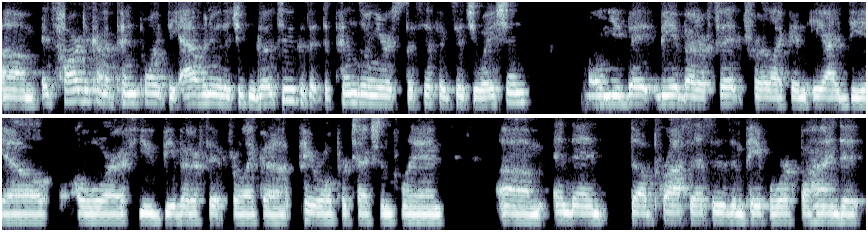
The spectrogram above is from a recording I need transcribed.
um, it's hard to kind of pinpoint the avenue that you can go to because it depends on your specific situation. You'd be, be a better fit for like an EIDL or if you'd be a better fit for like a payroll protection plan, um, and then the processes and paperwork behind it,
